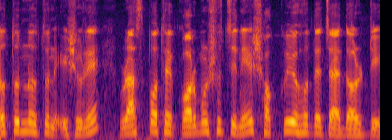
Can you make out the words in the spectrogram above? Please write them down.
নতুন নতুন ইস্যু নিয়ে রাজপথে কর্মসূচি নিয়ে সক্রিয় হতে চায় দলটি।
